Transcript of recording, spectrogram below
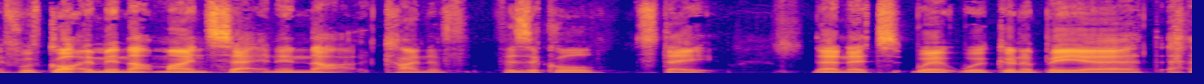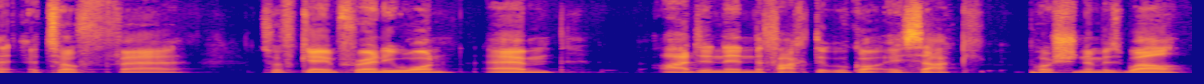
if we've got him in that mindset and in that kind of physical state, then it's we're we're going to be a, a tough uh, tough game for anyone. Um, adding in the fact that we've got Isak pushing him as well,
